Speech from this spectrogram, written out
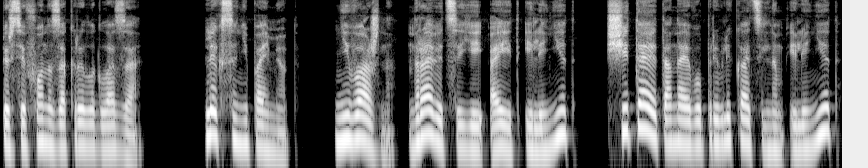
Персефона закрыла глаза. Лекса не поймет. Неважно, нравится ей Аид или нет, считает она его привлекательным или нет,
